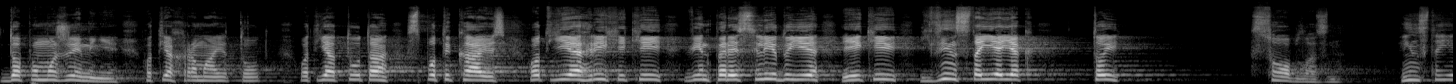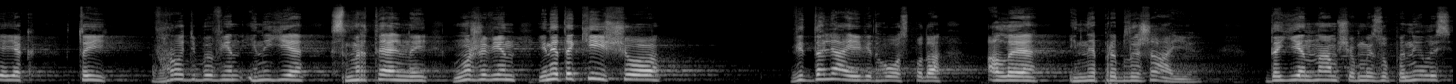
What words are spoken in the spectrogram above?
Допоможи мені. От я хромаю тут, от я тут спотикаюсь, от є гріх, який він переслідує, і який він стає як той соблазн. Він стає як той, вроді би він і не є смертельний, може він і не такий, що віддаляє від Господа, але і не приближає, дає нам, щоб ми зупинились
